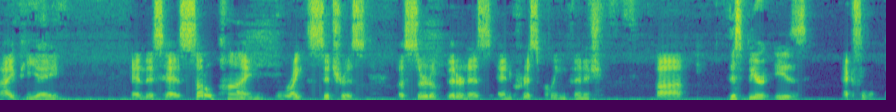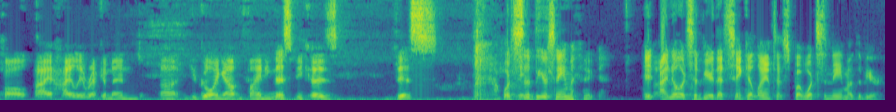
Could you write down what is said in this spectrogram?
IPA, and this has subtle pine, bright citrus, assertive bitterness, and crisp, clean finish. Uh, this beer is excellent. Paul, I highly recommend uh, you going out and finding this because this. What's the beer's name? It, I know it's the beer that sank Atlantis, but what's the name of the beer?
